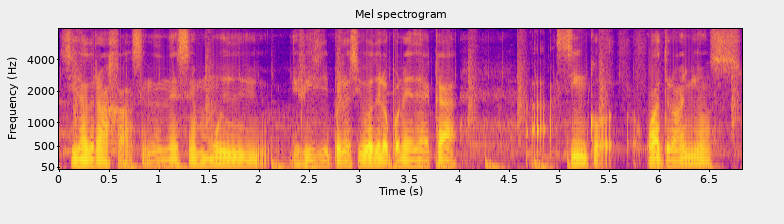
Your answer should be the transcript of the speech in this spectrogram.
si no trabajas, ¿entendés? Es muy difícil, pero si vos te lo pones de acá a 5 o 4 años,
